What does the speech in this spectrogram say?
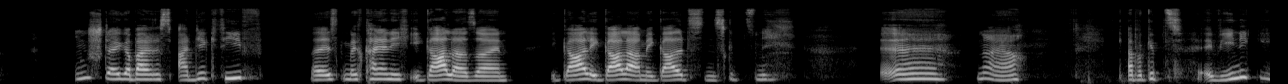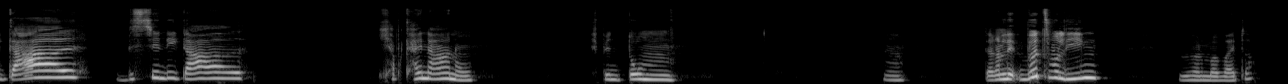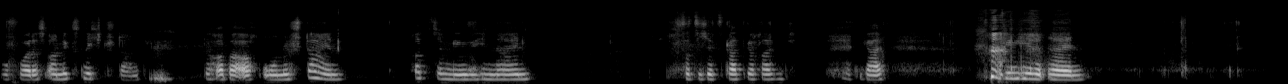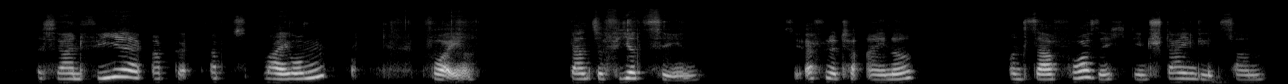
unsteigerbares Adjektiv? Weil es, es kann ja nicht egaler sein. Egal, egaler am egalsten. Das gibt's nicht. Äh, naja. Aber gibt's wenig egal? Bisschen egal? Ich habe keine Ahnung. Ich bin dumm. Ja. Daran li- wird's wohl liegen. Wir hören mal weiter. wovor das Onyx nicht stand. Doch aber auch ohne Stein. Trotzdem ging sie hinein. Das hat sich jetzt gerade gereimt. Egal. Sie ging hier hinein. Es waren vier Abge Abzweigungen vor ihr. Ganze vierzehn. Sie öffnete eine und sah vor sich den Stein glitzern.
